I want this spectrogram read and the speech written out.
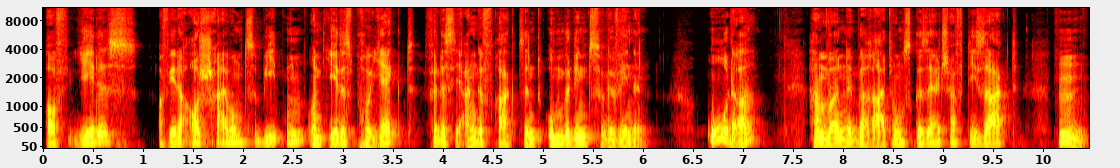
auf jedes, auf jede Ausschreibung zu bieten und jedes Projekt, für das sie angefragt sind, unbedingt zu gewinnen? Oder haben wir eine Beratungsgesellschaft, die sagt, hm,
